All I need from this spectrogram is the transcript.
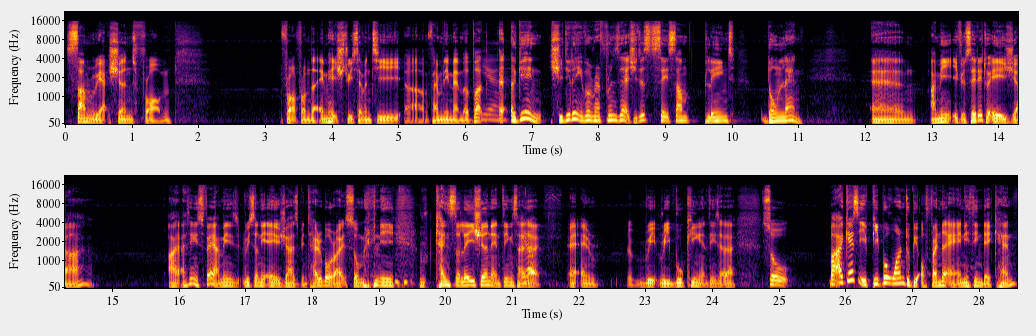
some reactions from from from the MH370 uh, family member. But Yeah. again, she didn't even reference that. She just said some plain don't land. And I mean, if you say that to Asia, I, I think it's fair. I mean, recently Asia has been terrible, right? So many cancellation and things like Yep. that, and, and re- rebooking and things like that. So, but I guess if people want to be offended at anything, they can.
